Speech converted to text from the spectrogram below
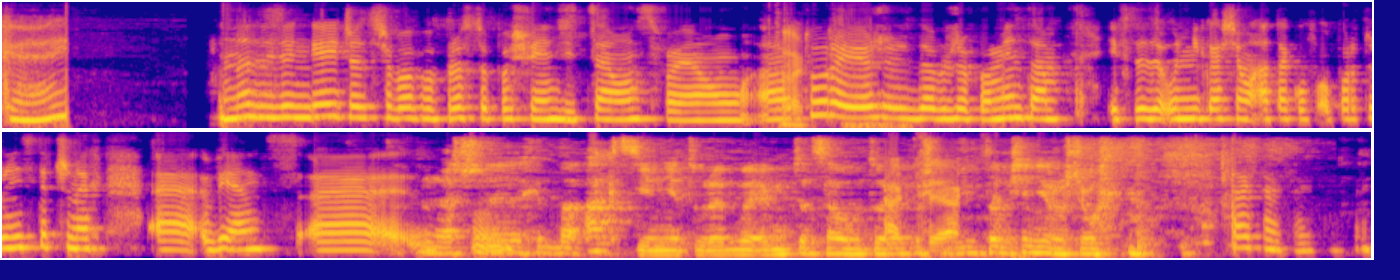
Okej. Na disengage trzeba po prostu poświęcić całą swoją e, Tak. turę, jeżeli dobrze pamiętam, i wtedy unika się ataków oportunistycznych, e, więc Znaczy chyba akcję, nie turę, bo jakbym to całą turę poświęcił, to by się nie ruszył. tak, tak, tak, tak, tak.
